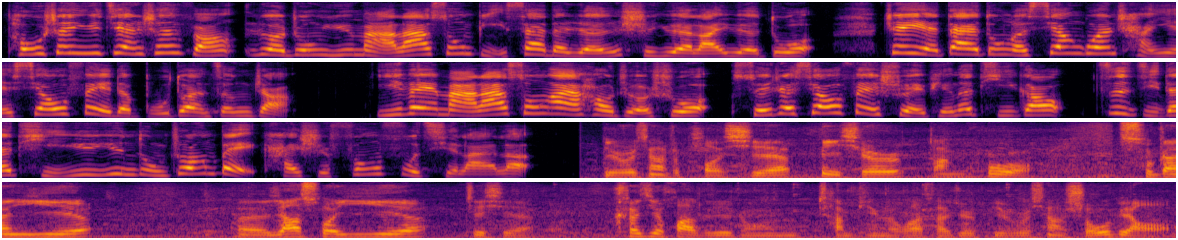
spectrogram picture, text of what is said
投身于健身房、热衷于马拉松比赛的人是越来越多，这也带动了相关产业消费的不断增长。一位马拉松爱好者说：“随着消费水平的提高，自己的体育运动装备开始丰富起来了。比如像是跑鞋、背心儿、短裤、速干衣、呃压缩衣这些科技化的这种产品的话，它就比如像手表、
